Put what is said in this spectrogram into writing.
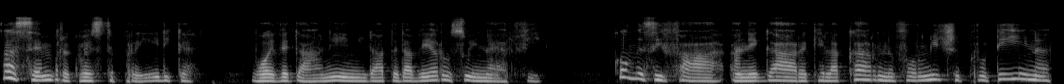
Ha sempre queste prediche. Voi vegani mi date davvero sui nervi. Come si fa a negare che la carne fornisce proteine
